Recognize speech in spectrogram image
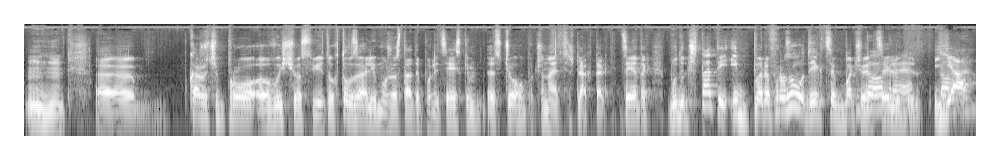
Угу. Е, кажучи про вищу освіту, хто взагалі може стати поліцейським? З чого починається шлях? Так, це я так буду читати і перефразовувати, як це бачу я це Добре, людина. добре. Я.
